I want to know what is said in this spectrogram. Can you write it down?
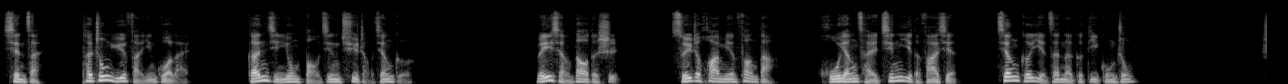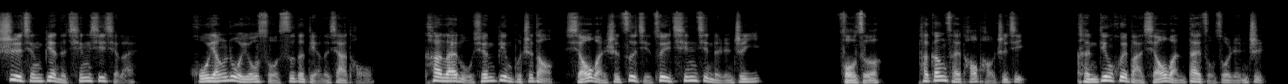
现在，他终于反应过来，赶紧用宝镜去找江阁。没想到的是，随着画面放大，胡杨才惊异的发现江阁也在那个地宫中。事情变得清晰起来，胡杨若有所思的点了下头。看来鲁轩并不知道小婉是自己最亲近的人之一，否则。他刚才逃跑之际，肯定会把小婉带走做人质。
